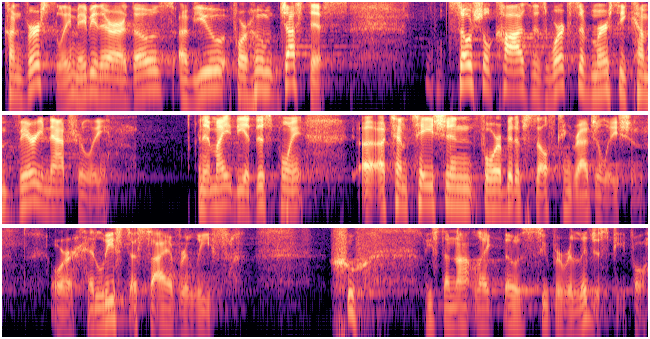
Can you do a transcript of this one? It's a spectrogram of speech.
conversely, maybe there are those of you for whom justice social causes, works of mercy come very naturally. And it might be at this point a, temptation for a bit of self congratulation, or at least a sigh of relief. Whew, at least I'm not like those super religious people.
